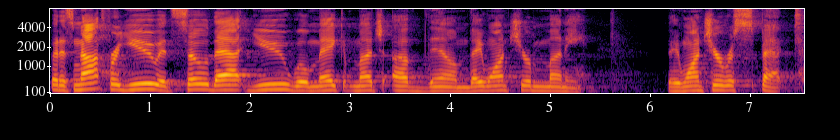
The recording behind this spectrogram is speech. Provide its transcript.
but it's not for you, it's so that you will make much of them. They want your money. They want your respect.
